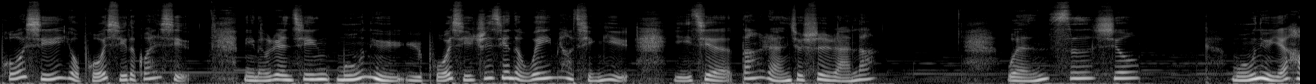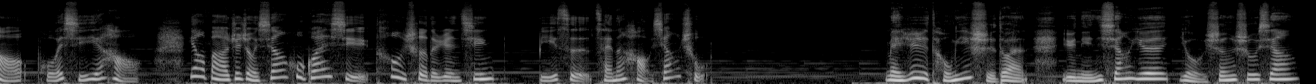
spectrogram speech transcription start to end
婆媳有婆媳的关系。你能认清母女与婆媳之间的微妙情谊，一切当然就释然了。文思修。母女也好，婆媳也好，要把这种相互关系透彻的认清，彼此才能好相处。每日同一时段与您相约有声书香。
